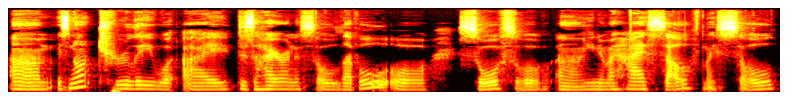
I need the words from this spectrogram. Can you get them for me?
um, is not truly what I desire on a soul level or source or, uh, you know, my higher self, my soul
